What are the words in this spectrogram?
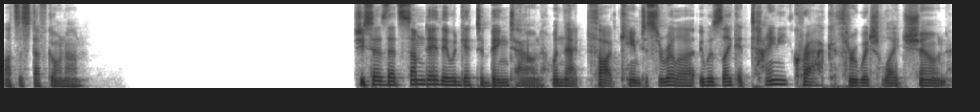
Lots of stuff going on. She says that someday they would get to Bingtown. When that thought came to Serilla, it was like a tiny crack through which light shone.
